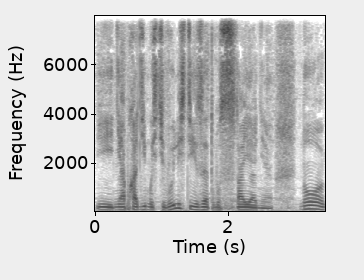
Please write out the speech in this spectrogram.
и необходимости вылезти из этого состояния. Но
